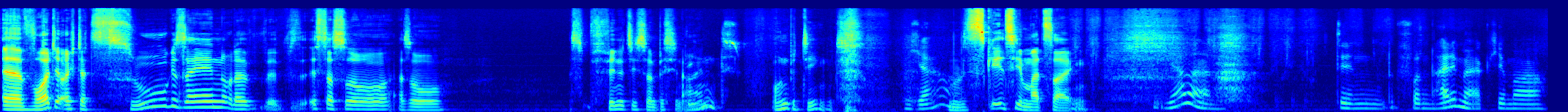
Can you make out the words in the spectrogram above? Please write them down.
Äh, wollt ihr euch dazu gesellen oder ist das so, also es findet sich so ein bisschen Unbedingt. ein? Unbedingt. Ja. Skills hier mal zeigen. Ja, Mann. Den von Heidelberg hier mal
